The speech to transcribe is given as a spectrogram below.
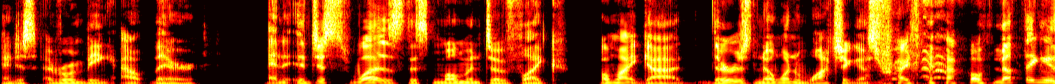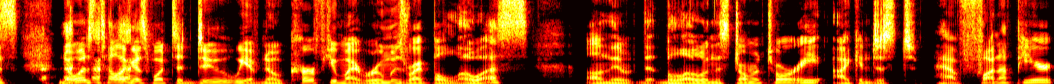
and just everyone being out there. And it just was this moment of like, oh my God, there is no one watching us right now. Nothing is, no one's telling us what to do. We have no curfew. My room is right below us on the, the below in this dormitory. I can just have fun up here.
